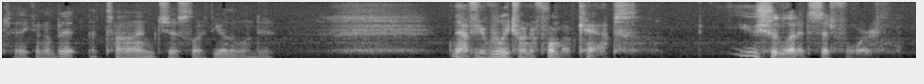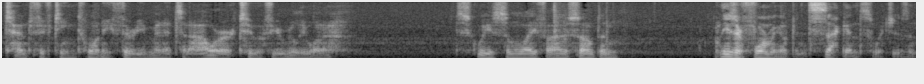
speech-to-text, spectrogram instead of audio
taking a bit of time, just like the other one did. Now, if you're really trying to form up caps, you should let it sit for 10, 15, 20, 30 minutes, an hour or two if you really want to squeeze some life out of something. These are forming up in seconds, which is an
